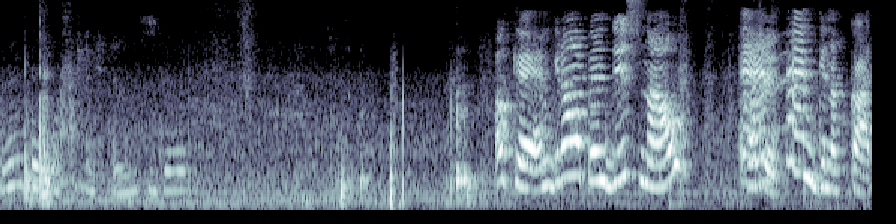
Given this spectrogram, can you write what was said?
I'm gonna go wash my hands. Okay, I'm gonna open this now. And. I'm gonna cut.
